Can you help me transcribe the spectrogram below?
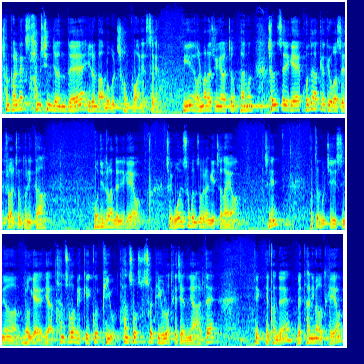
1830년대에 이런 방법을 처음 고안했어요. 이게 얼마나 중요할 정 하면 전 세계 고등학교 교과서에 들어갈 정도니까 어디 들어간다는 얘기예요. 저희 원소 분석이라는 게 있잖아요. 그치? 어떤 물질이 있으면 여기에 야, 탄소가 몇 개 있고 비율, 탄소 수소의 비율을 어떻게 재느냐 할 때 예컨대 메탄이면 어떻게 해요?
